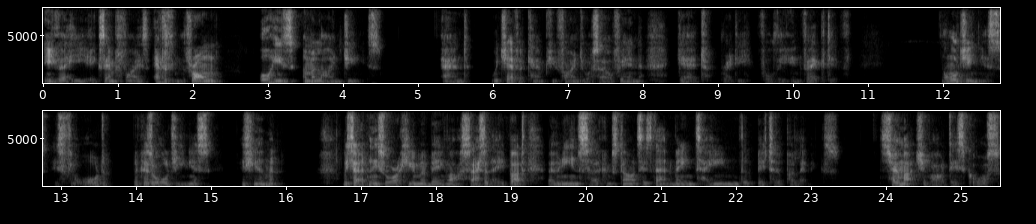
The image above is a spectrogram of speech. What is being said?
Either he exemplifies everything that's wrong, or he's a malign genius. And whichever camp you find yourself in, get ready for the invective. All genius is flawed because all genius is human. We certainly saw a human being last Saturday, but only in circumstances that maintain the bitter polemics. So much of our discourse,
